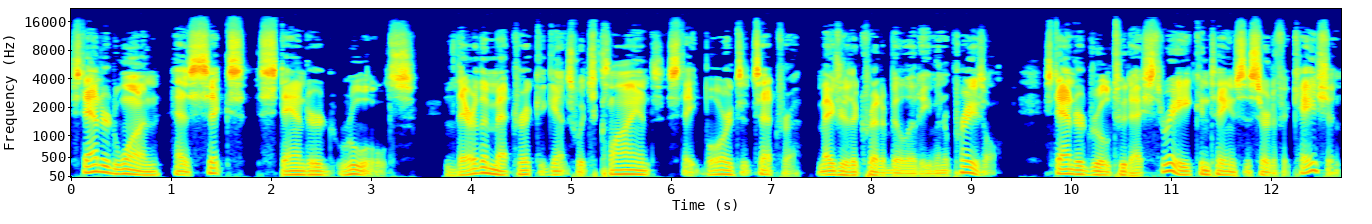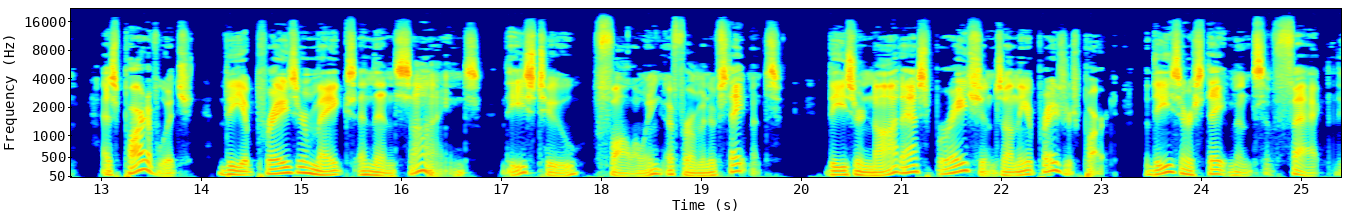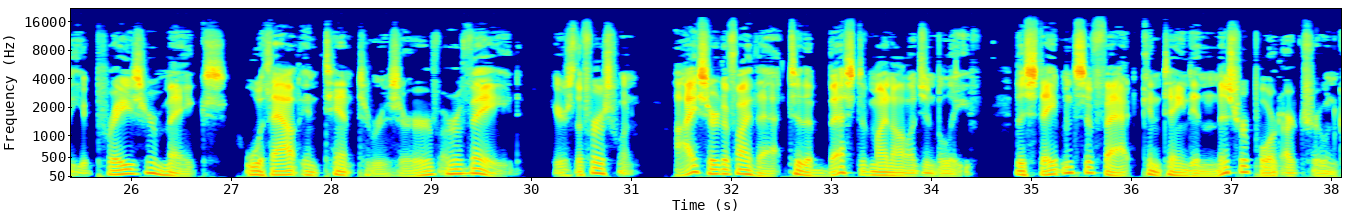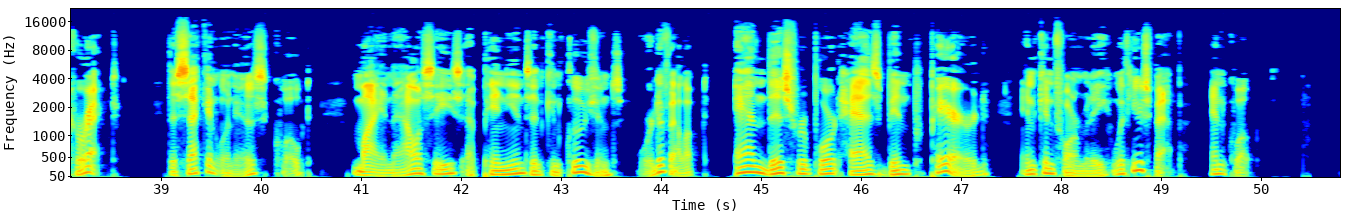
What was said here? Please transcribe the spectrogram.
Standard 1 has six standard rules. They're the metric against which clients, state boards, etc., measure the credibility of an appraisal. Standard Rule 2 3 contains the certification, as part of which the appraiser makes and then signs these two following affirmative statements. These are not aspirations on the appraiser's part. These are statements of fact the appraiser makes without intent to reserve or evade. Here's the first one I certify that, to the best of my knowledge and belief, the statements of fact contained in this report are true and correct. The second one is, quote, my analyses, opinions, and conclusions were developed, and this report has been prepared in conformity with USPAP. End quote.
